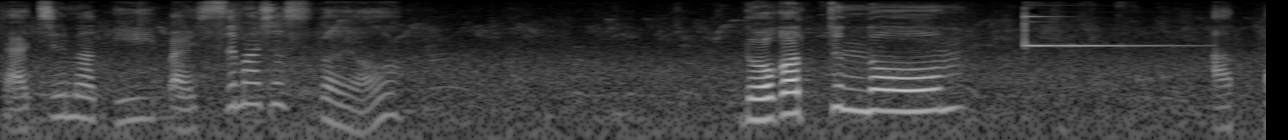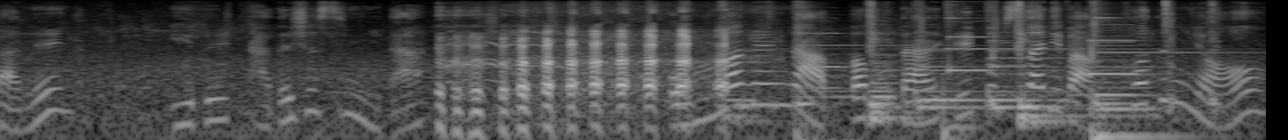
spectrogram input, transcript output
마지막이 말씀하셨어요. 너 같은 놈. 아빠는 입을 닫으셨습니다. 엄마는 아빠보다 7살이 많 그럼요.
